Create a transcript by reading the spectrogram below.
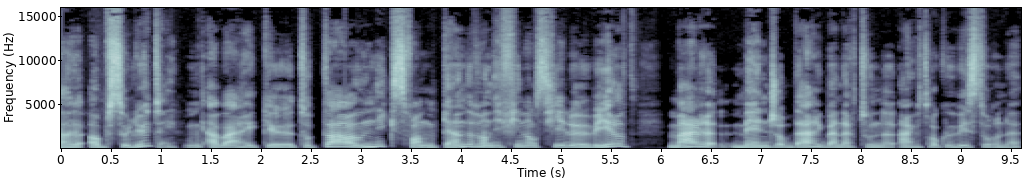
uh, absoluut. Waar ik uh, totaal niks van kende, van die financiële wereld. Maar mijn job daar, ik ben daar toen aangetrokken geweest door een,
